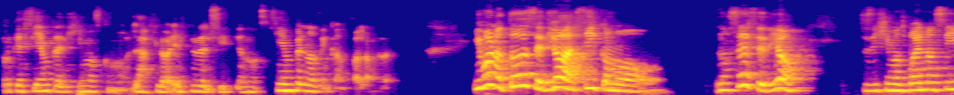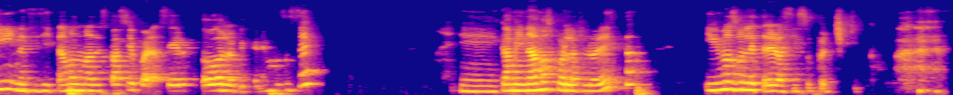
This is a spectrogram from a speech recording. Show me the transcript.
porque siempre dijimos como la floresta del sitio, ¿no? siempre nos encantó la floresta. Y bueno, todo se dio así como, no sé, se dio. Entonces dijimos, bueno, sí, necesitamos más espacio para hacer todo lo que queremos hacer. Eh, caminamos por la floresta y vimos un letrero así súper chiquito.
